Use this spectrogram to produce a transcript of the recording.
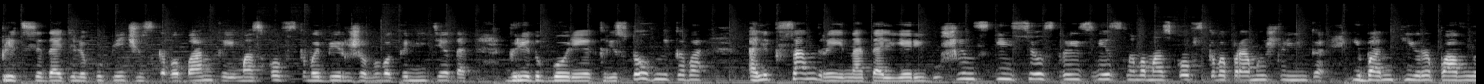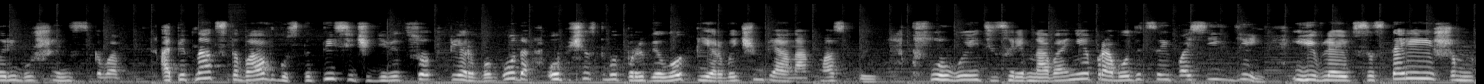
председателя Купеческого банка и Московского биржевого комитета Григория Крестовникова, Александра и Наталья Рябушинские, сестры известного московского промышленника и банкира Павла Рябушинского – а 15 августа 1901 года общество провело первый чемпионат Москвы. К слову, эти соревнования проводятся и по сей день и являются старейшим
